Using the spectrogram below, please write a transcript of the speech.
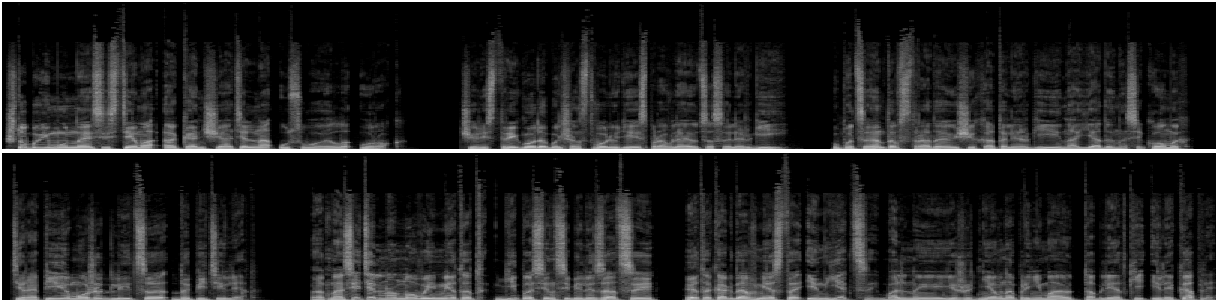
чтобы иммунная система окончательно усвоила урок. Через три года большинство людей справляются с аллергией. У пациентов, страдающих от аллергии на яды насекомых, терапия может длиться до 5 лет. Относительно новый метод гипосенсибилизации – это когда вместо инъекций больные ежедневно принимают таблетки или капли,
